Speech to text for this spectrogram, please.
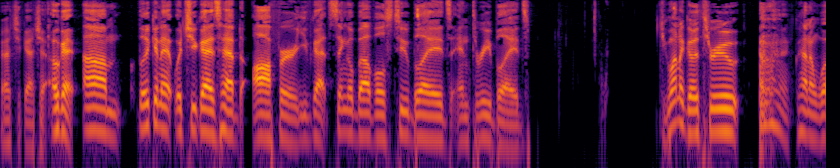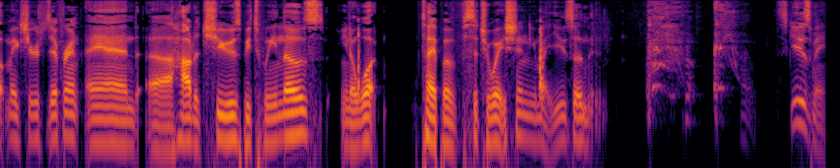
Gotcha, gotcha. Okay. Um, looking at what you guys have to offer, you've got single bevels, two blades, and three blades do you want to go through kind of what makes yours different and uh, how to choose between those? You know, what type of situation you might use them. Excuse me.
